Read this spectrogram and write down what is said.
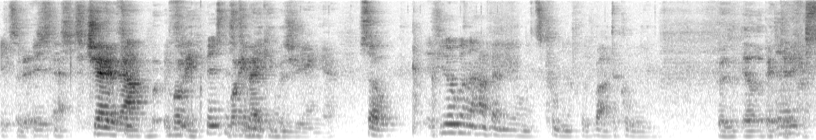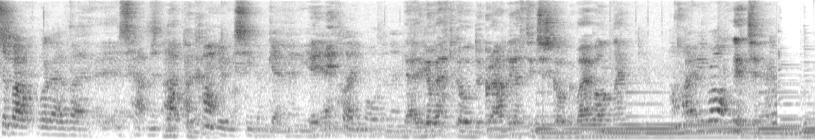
It's a It is. business. It's to churn it It's a- out, it's a money, business money making machine, yeah. So if you're going to have anyone that's coming up with radical But a little bit lyrics different. about whatever is happening, I, I can't really see them getting any airplay more than Yeah, anything. they're going to have to go underground. They have to just go on the web, aren't they? I might be wrong.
